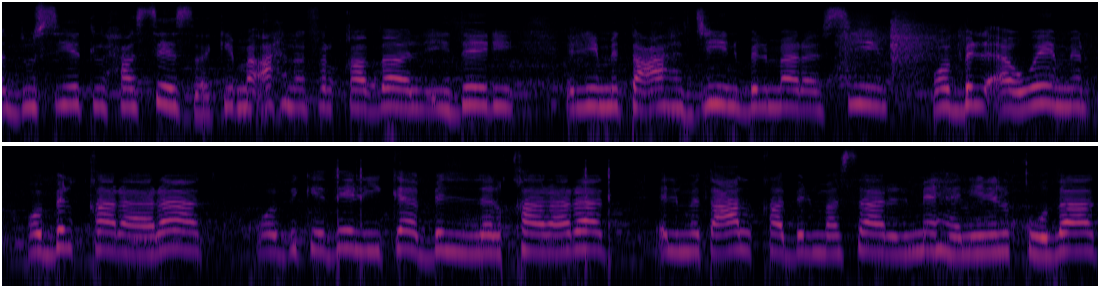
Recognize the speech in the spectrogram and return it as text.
الدوسيات الحساسة كما إحنا في القضاء الإداري اللي متعهدين بالمراسيم وبالأوامر وبالقرارات وبكذلك بالقرارات المتعلقة بالمسار المهني للقضاة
